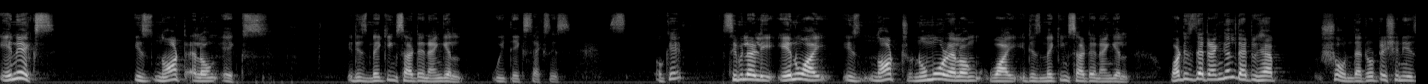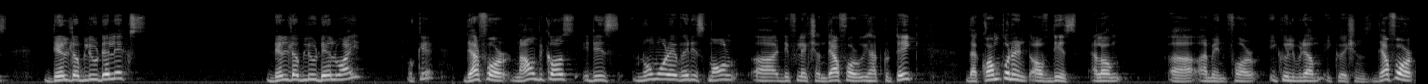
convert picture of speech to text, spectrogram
nx is not along x, it is making certain angle with x axis. Okay. Similarly, ny is not no more along y, it is making certain angle. What is that angle that we have shown that rotation is del w del x, del w del y. Okay. Therefore, now because it is no more a very small uh, deflection, therefore, we have to take the component of this along uh, I mean for equilibrium equations. Therefore,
